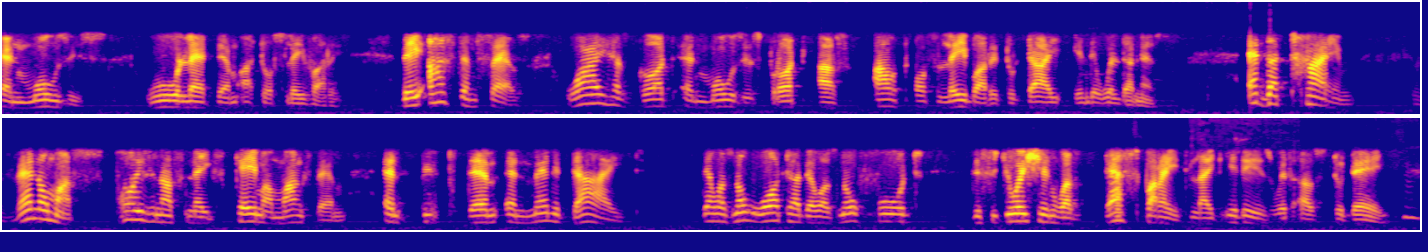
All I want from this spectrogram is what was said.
and Moses who led them out of slavery. They asked themselves, why has God and Moses brought us out of slavery to die in the wilderness? At that time, venomous, poisonous snakes came amongst them and bit them, and many died. There was no water, there was no food. The situation was desperate, like it is with us today. Mm.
